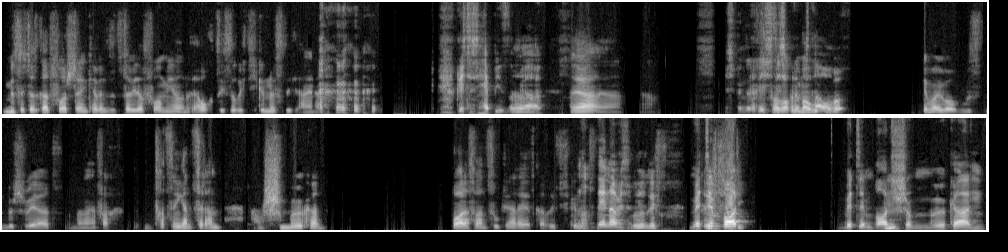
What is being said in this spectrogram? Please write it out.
Müsst euch das gerade vorstellen, Kevin sitzt da wieder vor mir und raucht sich so richtig genüsslich ein. Richtig happy sogar. Ja, ja. Ich bin ist richtig gut immer, drauf. über, immer über Husten beschwert und dann einfach trotzdem die ganze Zeit am, am Schmökern. Boah, das war ein Zug, den hat er jetzt gerade richtig genossen. Den habe ich Also richtig, mit dem richtig Wort auf mit dem Wort Hm? schmökern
